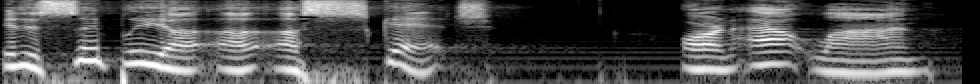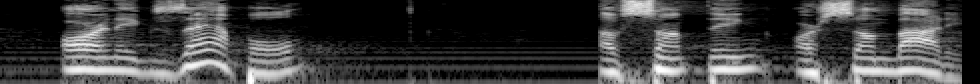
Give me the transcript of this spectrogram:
it is simply a, a, a sketch or an outline or an example of something or somebody.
